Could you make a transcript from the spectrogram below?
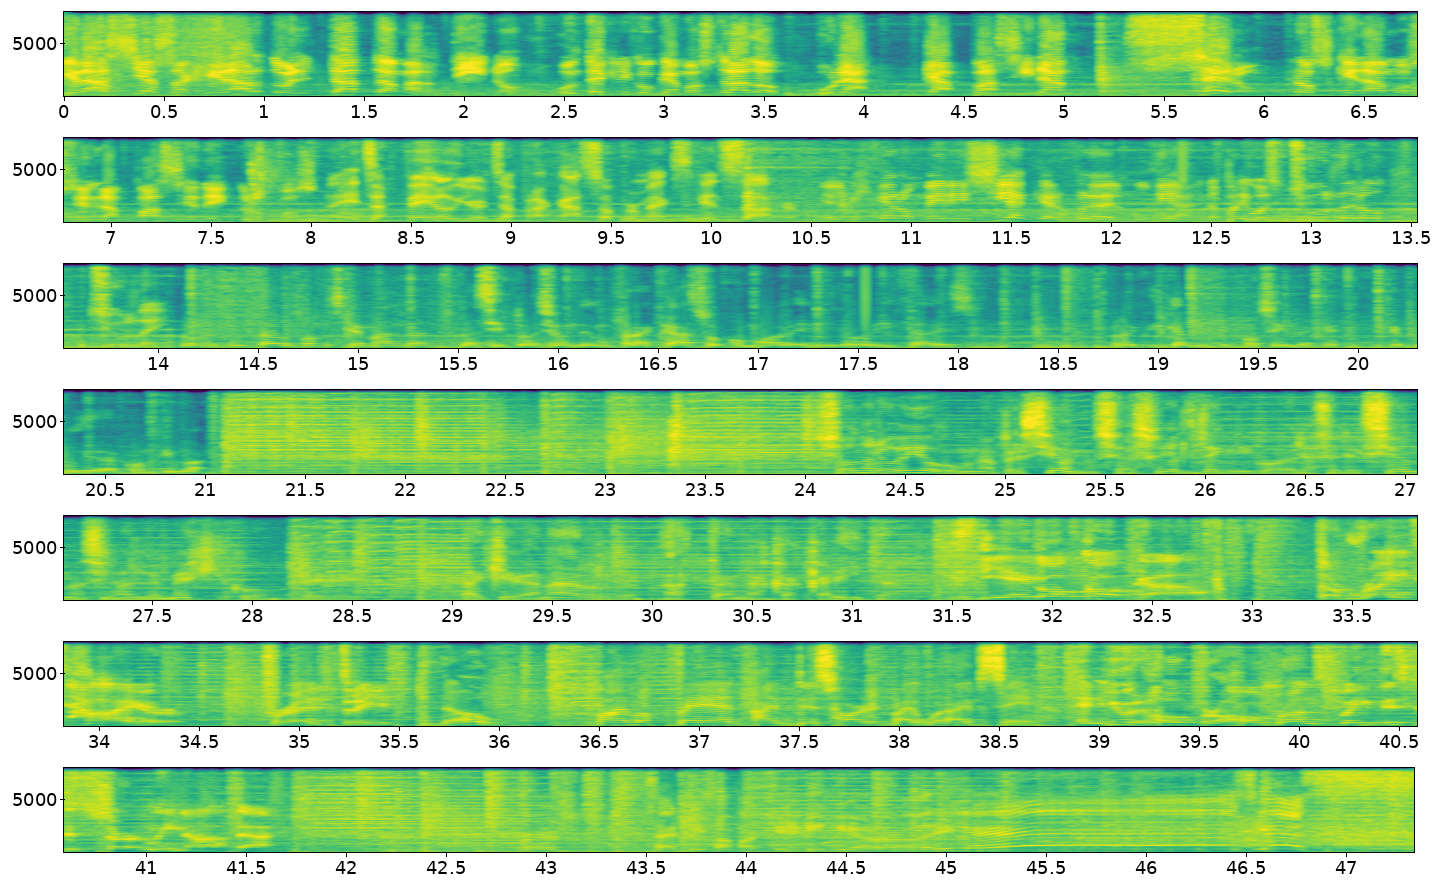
Gracias a Gerardo el Tata Martino, un técnico que ha mostrado una capacidad cero. Nos quedamos en la fase de grupos. It's a failure, it's a fracaso for Mexican soccer. El mexicano merecía quedar fuera del mundial, but it was too little, too late. Los resultados son los que mandan. La situación de un fracaso como ha venido ahorita es prácticamente imposible que, que pudiera continuar. Yo no lo veo como una presión, o sea, soy el técnico de la selección nacional de México. Eh, hay que ganar hasta en las cascaritas. Diego Cocca, the right hire for El Tri. No. If I'm a fan, I'm disheartened by what I've seen. And you would hope for a home run swing. This is certainly not that. First set piece opportunity here, Rodriguez. Yes!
